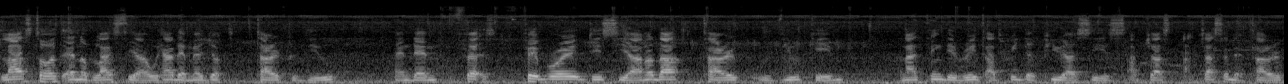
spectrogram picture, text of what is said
last end of last year, we had a major tariff review and then first February this year another tariff review came. And I think the rate at which the PURC is adjust, adjusting the tariff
